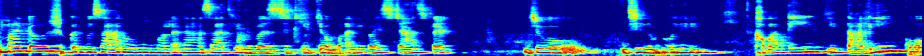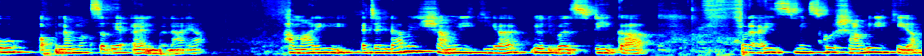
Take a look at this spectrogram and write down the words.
मैं तो शुक्रगुजार हूँ, मौलाना आज़ाद यूनिवर्सिटी के उबानी वाइस चांसलर, जो जिन्होंने खवातीन की तालीम को अपना मकसद ऐन बनाया, हमारे एजेंडा में शामिल किया, यूनिवर्सिटी का प्राइज में इसको शामिल किया,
